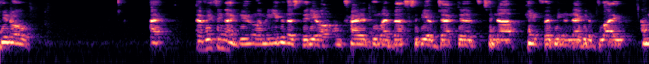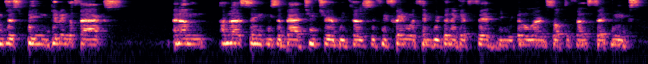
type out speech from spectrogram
you know, I everything I do. I mean, even this video, I'm trying to do my best to be objective, to not paint Freddie in a negative light. I'm just being giving the facts, and I'm I'm not saying he's a bad teacher because if you train with him, you're gonna get fit and you're gonna learn self defense techniques.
